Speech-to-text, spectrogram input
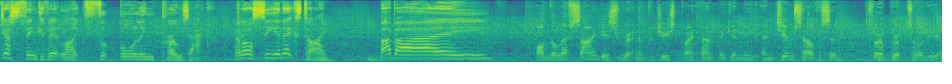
Just think of it like footballing Prozac. And I'll see you next time. Bye bye. On the Left Side is written and produced by Ant McGinley and Jim Salverson for Abrupt Audio.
